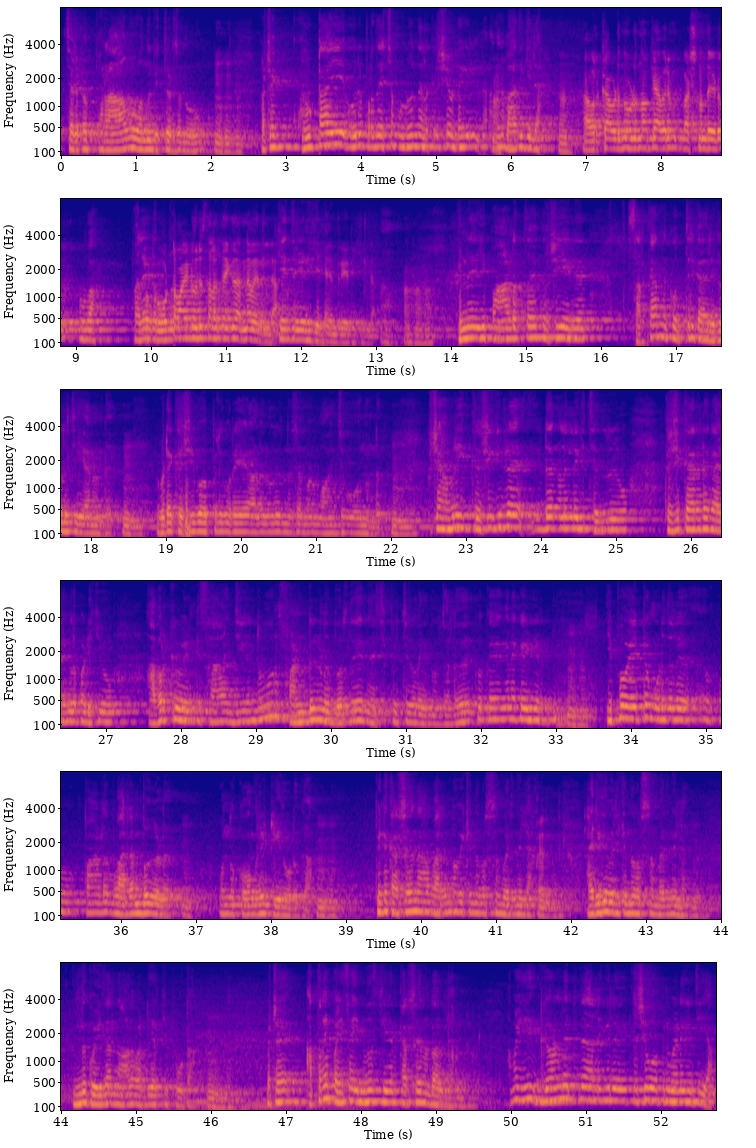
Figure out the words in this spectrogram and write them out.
ചിലപ്പോൾ പ്രാവ് വന്ന് വിത്തെടുത്തുകൊണ്ട് പോകും. പക്ഷേ കൂട്ടായി ഒരു പ്രദേശം മുഴുവൻ നെൽകൃഷി ഉണ്ടെങ്കിൽ അങ്ങനെ ബാധിക്കില്ല. അവർക്ക് അവിടുന്ന് ഇവിടുന്നൊക്കെ അവരും ഭക്ഷണം തേടും. പലയിടത്തും. കൂട്ടമായിട്ട് ഒരു സ്ഥലത്തേക്ക് തന്നെ വരില്ല. കേന്ദ്രീകരിക്കില്ല. കേന്ദ്രീകരിക്കില്ല. പിന്നെ ഈ പാടത്ത് കൃഷി ചെയ്ത് സർക്കാരിനൊക്കെ ഒത്തിരി കാര്യങ്ങൾ ചെയ്യാനുണ്ട്. ഇവിടെ കൃഷി വകുപ്പിൽ കുറേ ആളുകൾ ഇന്ന് ശമ്പളം വാങ്ങിച്ചു പോകുന്നുണ്ട്. പക്ഷെ അവർ ഈ കൃഷിയുടെ ഇടങ്ങളിലേക്ക് ചെല്ലുകയോ കൃഷിക്കാരുടെ കാര്യങ്ങൾ പഠിക്കുകയോ അവർക്ക് വേണ്ടി സഹായം ചെയ്യും. എന്തോരം ഫണ്ടുകൾ വെറുതെ നശിപ്പിച്ച് കളയുന്നു. ചിലർക്കൊക്കെ എങ്ങനെ കഴിയും ഇപ്പോൾ ഏറ്റവും കൂടുതൽ പാട വരമ്പുകൾ ഒന്ന് കോൺക്രീറ്റ് ചെയ്ത് കൊടുക്കുക. പിന്നെ കർഷകന് ആ വരമ്പ് വയ്ക്കുന്ന പ്രശ്നം വരുന്നില്ല. അരികെ വലിക്കുന്ന പ്രശ്നം വരുന്നില്ല. ഇന്ന് കൊയ്താൽ നാളെ വണ്ടി ഇറക്കി പൂട്ടാം. പക്ഷേ അത്രയും പൈസ ഇൻവെസ്റ്റ് ചെയ്യാൻ കർഷകനുണ്ടാവില്ല. അപ്പോൾ ഈ ഗവൺമെന്റിന് അല്ലെങ്കിൽ കൃഷി വകുപ്പിന് വേണമെങ്കിൽ ചെയ്യാം.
